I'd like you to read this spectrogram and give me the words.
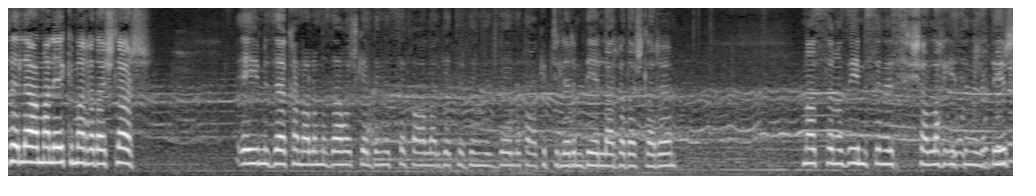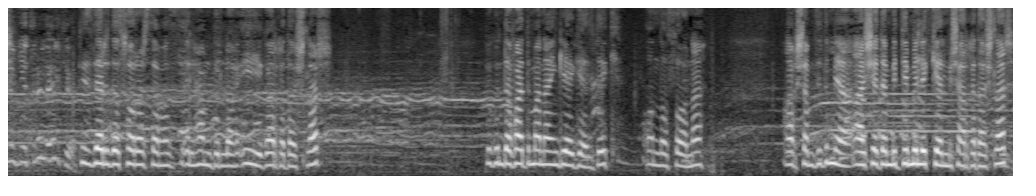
Selamun Aleyküm arkadaşlar. Evimize, kanalımıza hoş geldiniz. Sefalar getirdiniz değerli takipçilerim, değerli arkadaşlarım. Nasılsınız, iyi misiniz? İnşallah iyisinizdir. Bizleri de sorarsanız elhamdülillah iyiyiz arkadaşlar. Bugün de Fatime Nangi'ye geldik. Ondan sonra akşam dedim ya Ayşe'den bir dimilik gelmiş arkadaşlar.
